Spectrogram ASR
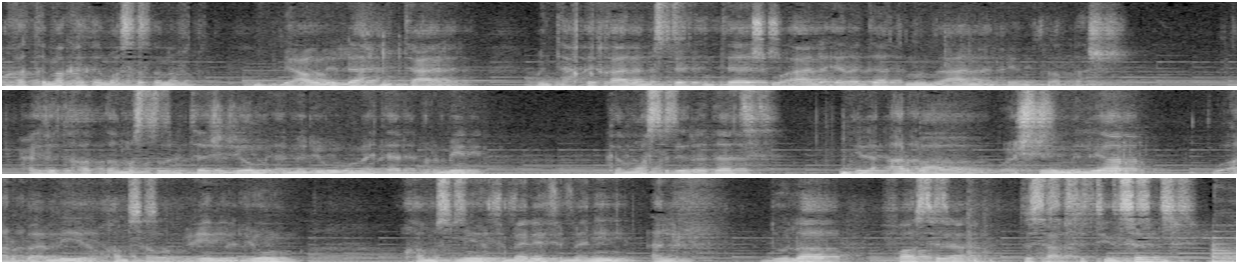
وقد تمكنت مؤسسة النفط بعون الله تعالى من تحقيق أعلى مستويات إنتاج وأعلى إيرادات منذ عام 2013 حيث تخطى مستوى الإنتاج اليومي المليون و ألف برميل كما وصل الإيرادات إلى 24 مليار و445 مليون و588 ألف دولار فاصلة 69 سنت.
